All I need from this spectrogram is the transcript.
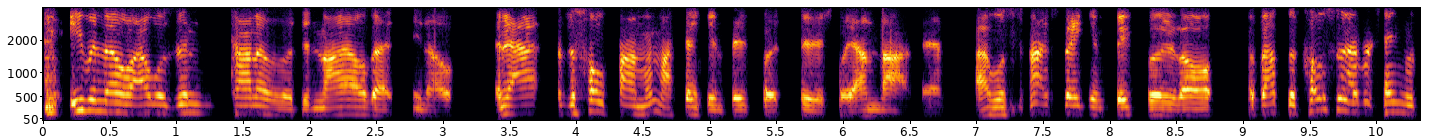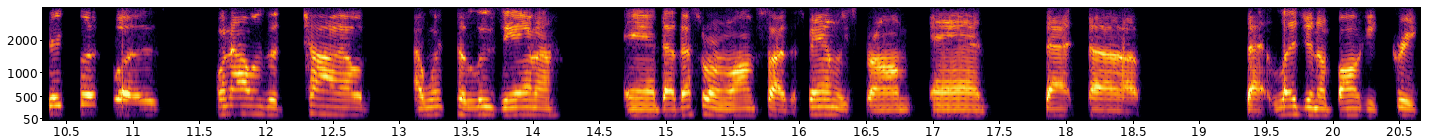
even though I was in kind of a denial that you know, and I this whole time I'm not thinking Bigfoot. Seriously, I'm not, man. I was not thinking Bigfoot at all. About the closest I ever came with Bigfoot was when I was a child. I went to Louisiana and uh, that's where my mom's side of the family's from. And that uh, that Legend of Boggy Creek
